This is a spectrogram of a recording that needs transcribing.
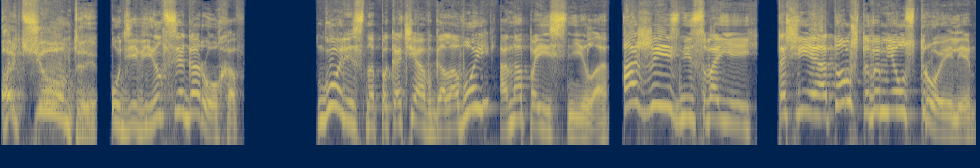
«О чем ты?» – удивился Горохов. Горестно покачав головой, она пояснила. «О жизни своей! Точнее, о том, что вы мне устроили.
